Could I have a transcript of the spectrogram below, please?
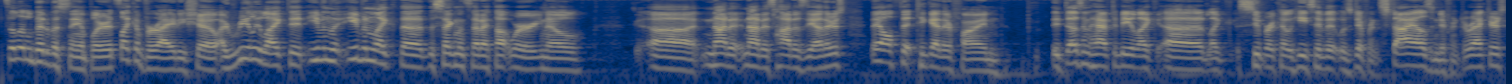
It's a little bit of a sampler. It's like a variety show. I really liked it. Even the even like the the segments that I thought were you know uh, not not as hot as the others. They all fit together fine. It doesn't have to be like uh, like super cohesive. It was different styles and different directors.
